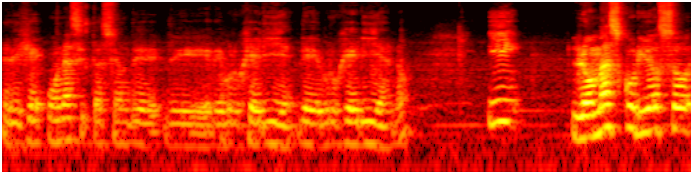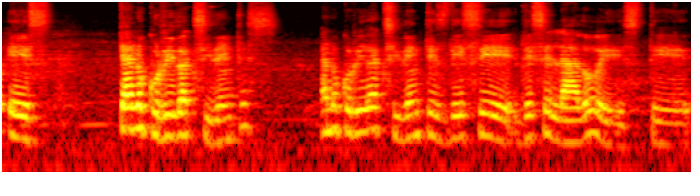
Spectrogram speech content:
Le dije, una situación de brujería, de brujería, ¿no? Y lo más curioso es, ¿te han ocurrido accidentes? ¿Han ocurrido accidentes de ese, de ese lado, este,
